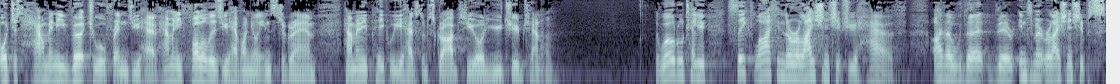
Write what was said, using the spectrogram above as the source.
or just how many virtual friends you have, how many followers you have on your Instagram, how many people you have subscribed to your YouTube channel. The world will tell you, seek life in the relationships you have. Either the, the intimate relationships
